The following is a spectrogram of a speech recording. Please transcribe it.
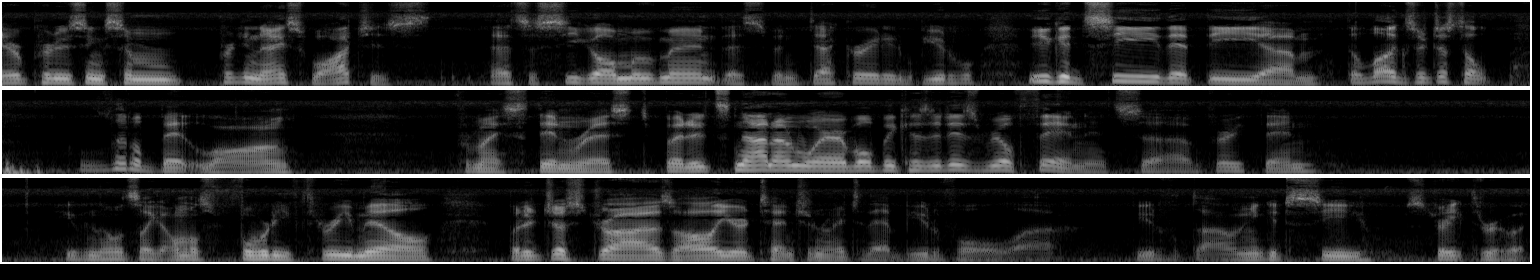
they're producing some pretty nice watches. That's a seagull movement that's been decorated beautiful. You could see that the um, the lugs are just a little bit long for my thin wrist, but it's not unwearable because it is real thin. It's uh, very thin. even though it's like almost 43 mil, but it just draws all your attention right to that beautiful, uh, beautiful dial, and you get to see straight through it.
